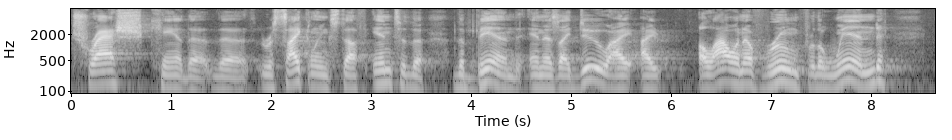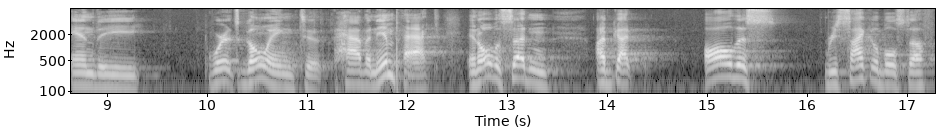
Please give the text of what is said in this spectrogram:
trash can, the, the recycling stuff into the, the bin. And as I do, I, I allow enough room for the wind and the where it's going to have an impact. And all of a sudden, I've got all this recyclable stuff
